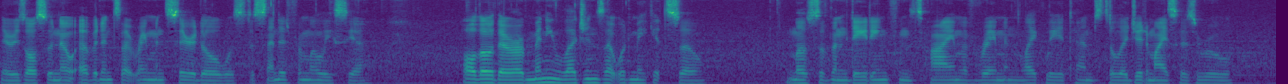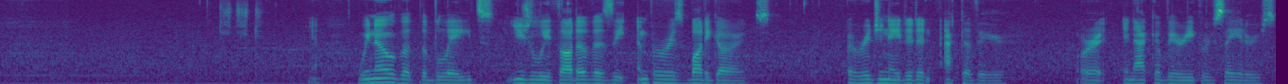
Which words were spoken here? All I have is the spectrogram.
There is also no evidence that Reman Cyrodiil was descended from Alessia, although there are many legends that would make it so most of them dating from the time of Reman likely attempts to legitimize his rule. We know that the Blades, usually thought of as the Emperor's bodyguards, originated in Akavir, or in Akaviri Crusaders,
